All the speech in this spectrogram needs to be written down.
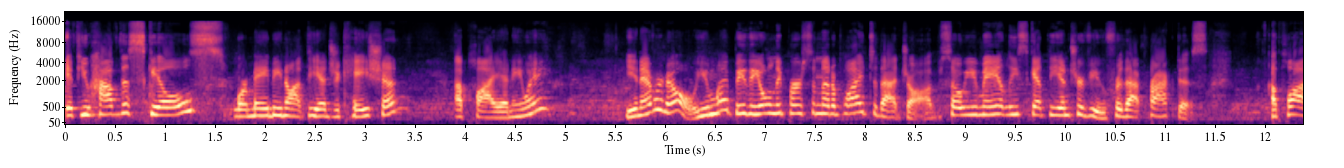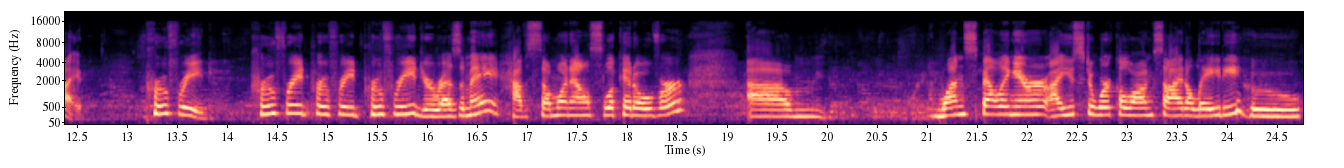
If you have the skills or maybe not the education, apply anyway. You never know. You might be the only person that applied to that job. So you may at least get the interview for that practice. Apply. Proofread proofread, proofread, proofread your resume, have someone else look it over. Um, one spelling error, I used to work alongside a lady who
